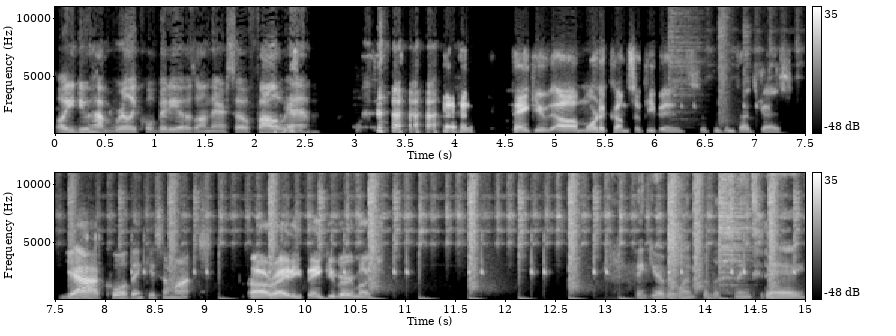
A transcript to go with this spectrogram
Well, you do have really cool videos on there, so follow him. Thank you. Uh, more to come, so keep in so keep in touch, guys. Yeah, cool. Thank you so much. All righty. Thank you very much. Thank you, everyone, for listening today.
